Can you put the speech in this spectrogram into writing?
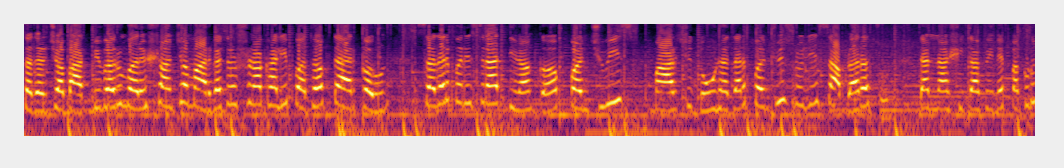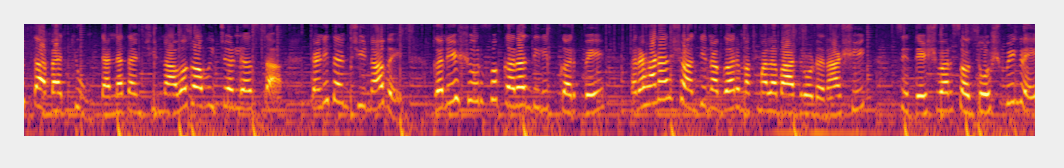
सदरच्या बातमीवरून वरिष्ठांच्या मार्गदर्शनाखाली पथक तयार करून सदर परिसरात दिनांक पंचवीस मार्च दोन हजार पंचवीस रोजी सापळा रचून त्यांना शिताफीने पकडून ताब्यात घेऊन त्यांना त्यांची नावं गाव विचारले असता त्यांनी त्यांची नावे गणेश उर्फ करण दिलीप करपे राहणार शांतीनगर मखमालाबाद रोड नाशिक सिद्धेश्वर संतोष पिंगळे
